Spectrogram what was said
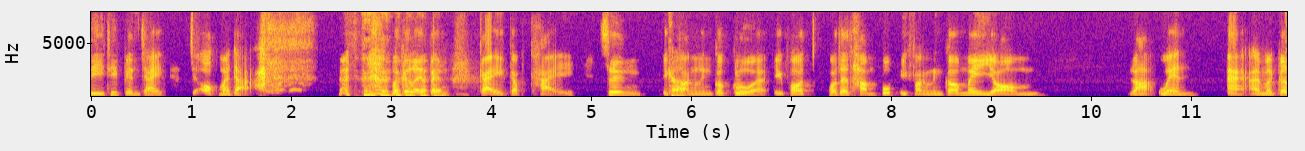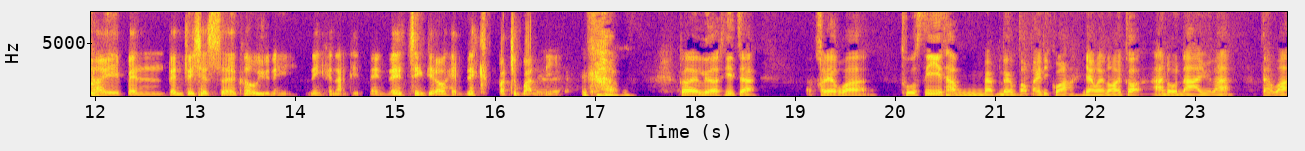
ดีที่เปลี่ยนใจจะออกมาด่า มันก็เลยเป็นไก่กับไข่ ซึ่งอีกฝั่งหนึ่งก็กลัว อีกพอพอจะทำปุ๊บอีกฝั่งหนึ่งก็ไม่ยอมละเว้น อะอันมันก็เลยเป็นเป็น vicious circle อยู่ในในขณะที่ในในสิ่งที่เราเห็นในปัจจุบันนี้ครับ ก็เลยเลือกที่จะเขาเรียกว่าทู่ซีทำแบบเดิมต่อไปดีกว่า อย่างน้อยๆก็อาโดนด่าอยู่แล้วแต่ว่า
